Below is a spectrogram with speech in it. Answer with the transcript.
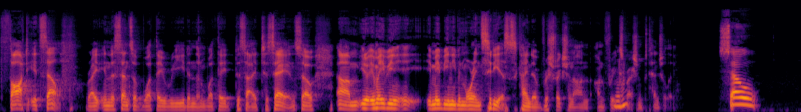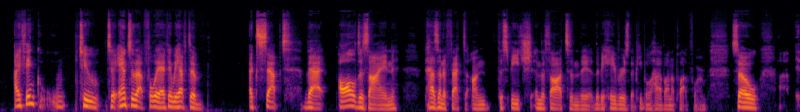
thought itself, right? In the sense of what they read and then what they decide to say. And so, um, you know, it may be it may be an even more insidious kind of restriction on on free mm-hmm. expression potentially. So, I think to to answer that fully, I think we have to accept that all design has an effect on the speech and the thoughts and the, the behaviors that people have on a platform. So uh,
